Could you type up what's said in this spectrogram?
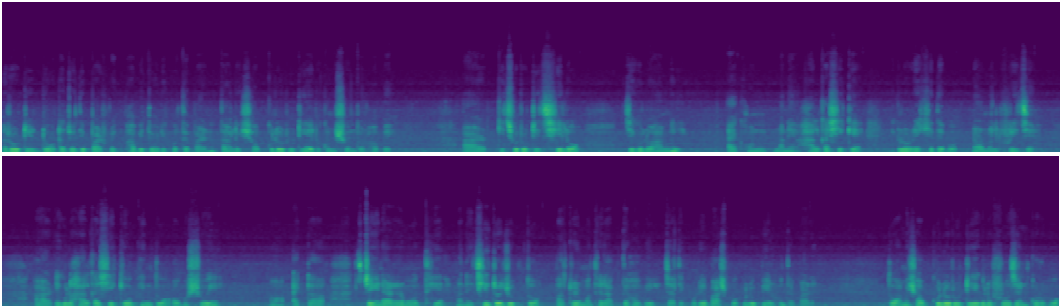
রুটির ডোটা যদি পারফেক্টভাবে তৈরি করতে পারেন, তাহলে সবগুলো রুটি এরকম সুন্দর হবে। আর কিছু রুটি ছিল যেগুলো আমি এখন মানে হালকা সেকে এগুলো রেখে দেব নর্মাল ফ্রিজে আর এগুলো হালকা সেকেও কিন্তু অবশ্যই একটা স্ট্রেনারের মধ্যে মানে ছিদ্রযুক্ত পাত্রের মধ্যে রাখতে হবে যাতে করে বাষ্পগুলো বের হতে পারে। তো আমি সবগুলো রুটি এগুলো ফ্রোজেন করব।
